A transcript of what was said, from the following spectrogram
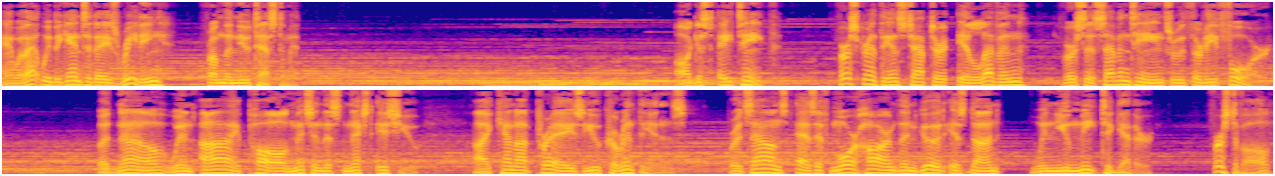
And with that, we begin today's reading from the New Testament. August 18th, 1 Corinthians chapter 11, verses 17 through 34. But now, when I, Paul, mention this next issue, I cannot praise you Corinthians, for it sounds as if more harm than good is done when you meet together. First of all,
